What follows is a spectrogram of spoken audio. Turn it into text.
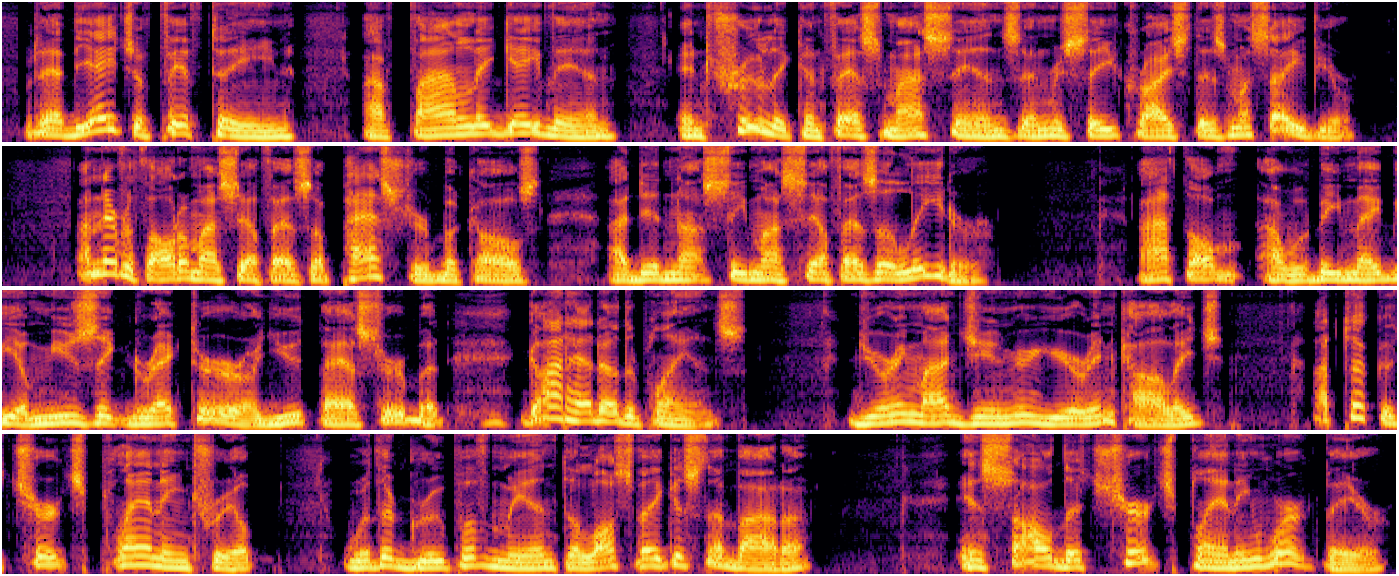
But at the age of 15, I finally gave in and truly confessed my sins and received Christ as my Savior. I never thought of myself as a pastor because I did not see myself as a leader. I thought I would be maybe a music director or a youth pastor, but God had other plans. During my junior year in college, I took a church planting trip with a group of men to Las Vegas, Nevada, and saw the church planting work there.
